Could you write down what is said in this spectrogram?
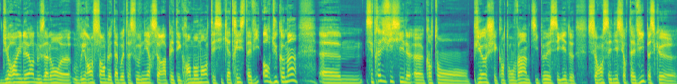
Durant une heure, nous allons euh, ouvrir ensemble ta boîte à souvenirs, se rappeler tes grands moments, tes cicatrices, ta vie hors du commun. Euh, c'est très difficile euh, quand on pioche et quand on va un petit peu essayer de se renseigner sur ta vie parce que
